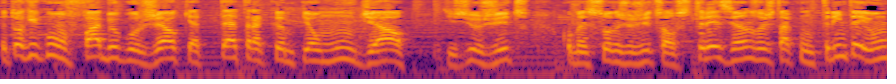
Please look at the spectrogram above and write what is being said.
Eu tô aqui com o Fábio Gurgel, que é tetracampeão mundial de jiu-jitsu, começou no jiu-jitsu aos 13 anos, hoje tá com 31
